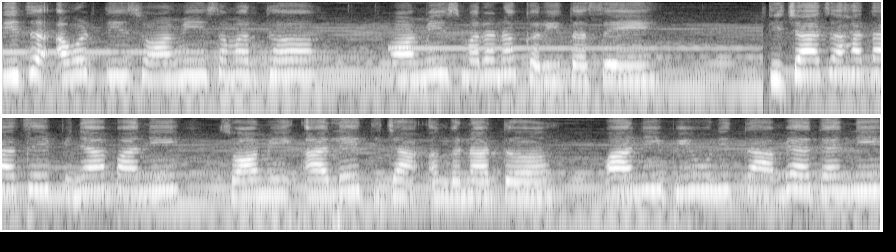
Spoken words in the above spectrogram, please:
तीच आवडती स्वामी समर्थ स्वामी स्मरण करीत असे. तिच्याच हाताचे पिण्या पाणी स्वामी आले तिच्या अंगणात. पाणी पिऊन तांब्या त्यांनी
